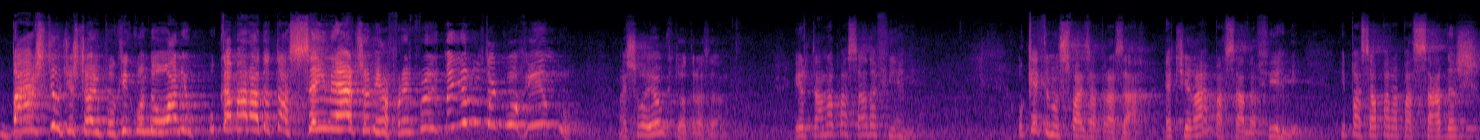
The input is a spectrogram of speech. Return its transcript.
basta eu distrair um pouquinho, quando eu olho, o camarada está 100 metros à minha frente, mas ele não está correndo. Mas sou eu que estou atrasando. Ele está na passada firme. O que é que nos faz atrasar? É tirar a passada firme e passar para passadas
